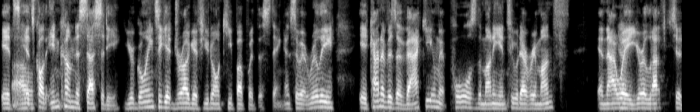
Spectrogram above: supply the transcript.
It's wow. it's called income necessity. You're going to get drug if you don't keep up with this thing. And so it really it kind of is a vacuum. It pulls the money into it every month. And that yeah. way you're left to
